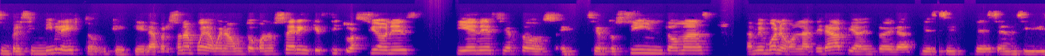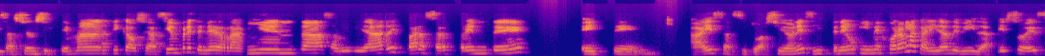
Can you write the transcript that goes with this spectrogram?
imprescindible esto, que, la persona pueda, bueno, autoconocer en qué situaciones tiene ciertos, eh, ciertos síntomas, también, bueno, con la terapia dentro de la sensibilización sistemática, o sea, siempre tener herramientas, habilidades para hacer frente este, a esas situaciones y, tener, y mejorar la calidad de vida. Eso es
